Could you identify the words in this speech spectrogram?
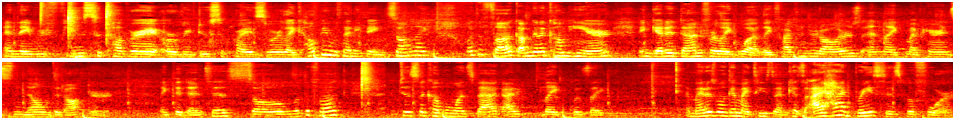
and they refuse to cover it or reduce the price or like help you with anything. So I'm like what the fuck? I'm gonna come here and get it done for like what like $500 and like my parents know the doctor like the dentist. So what the fuck just a couple months back I like was like I might as well get my teeth done because I had braces before.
